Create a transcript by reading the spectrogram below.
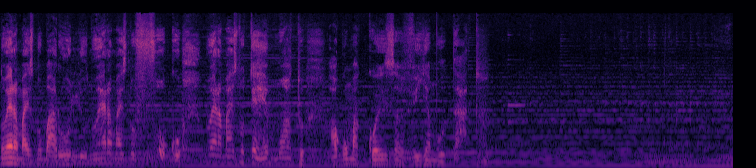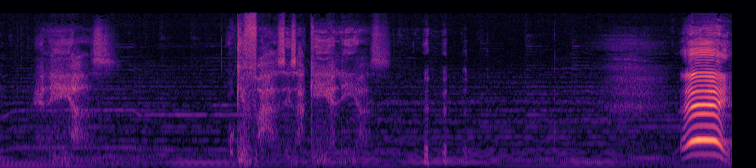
Não era mais no barulho, não era mais no fogo, não era mais no terremoto. Alguma coisa havia mudado. O que fazes aqui, Elias? Ei!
